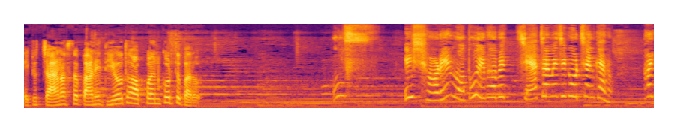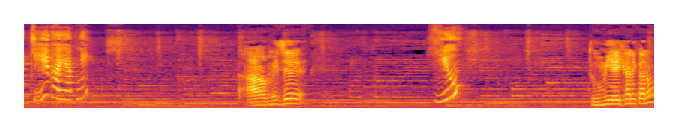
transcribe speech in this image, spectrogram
একটু চা নাস্তা পানি দিয়েও তো আপ্যায়ন করতে পারো। উফ এই ষাঁড়ের মতো এভাবে চেঁচামেচি করছেন কেন? আর কে ভাই আপনি? আমি যে ইউ? তুমি এইখানে কেন?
